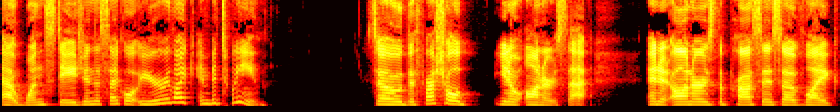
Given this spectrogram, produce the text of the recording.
at one stage in the cycle, or you're like in between. So the threshold, you know, honors that and it honors the process of like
